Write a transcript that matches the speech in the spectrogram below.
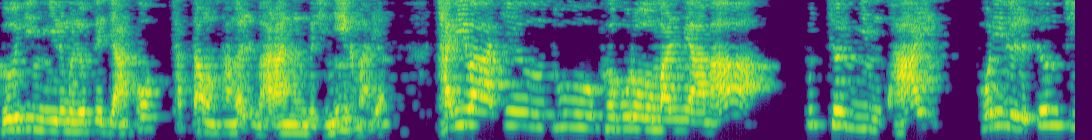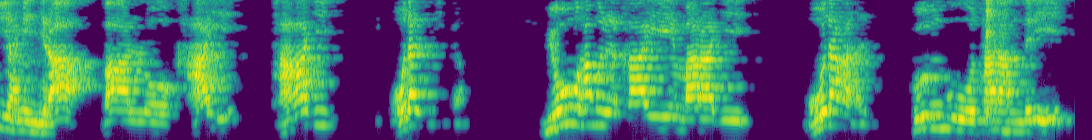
거짓 이름을 없애지 않고 참다운 상을 말하는 것이니 그 말이야. 자비와 지의 두 법으로 말미암아 부처님 과인 보리를 성취함인지라 말로 가히 다하지 못할 것이며 묘함을 가히 말하지 못하가는 범부 사람들이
